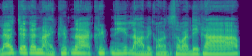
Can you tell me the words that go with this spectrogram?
แล้วเจอกันใหม่คลิปหน้าคลิปนี้ลาไปก่อน สวัสดีครับ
